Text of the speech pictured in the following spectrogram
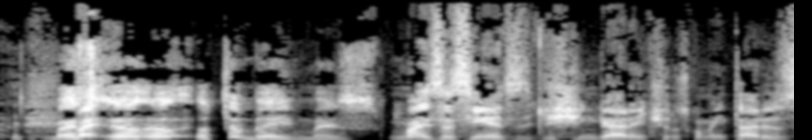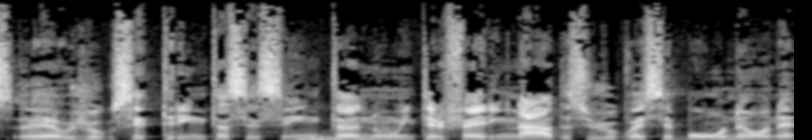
Mas, Mas- eu, eu, eu também, mas. Mas assim, antes de xingar a gente nos comentários, é, o jogo ser 30, 60 não interfere em nada se o jogo vai ser bom ou não, né?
